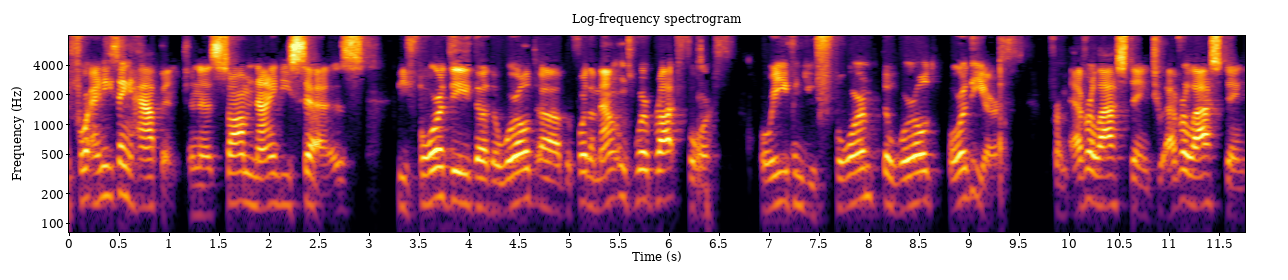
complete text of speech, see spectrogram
before anything happened. And as Psalm 90 says, before the, the, the world, uh, before the mountains were brought forth, or even you formed the world or the earth, from everlasting to everlasting,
